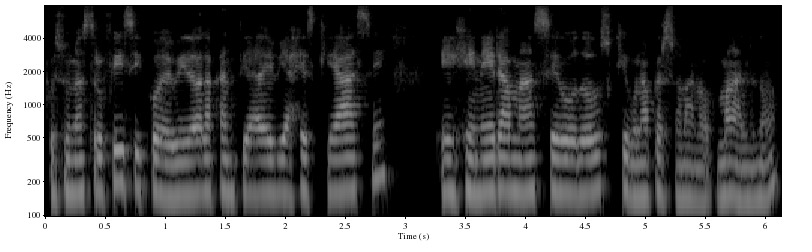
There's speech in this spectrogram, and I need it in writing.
pues un astrofísico, debido a la cantidad de viajes que hace, eh, genera más CO2 que una persona normal, ¿no?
